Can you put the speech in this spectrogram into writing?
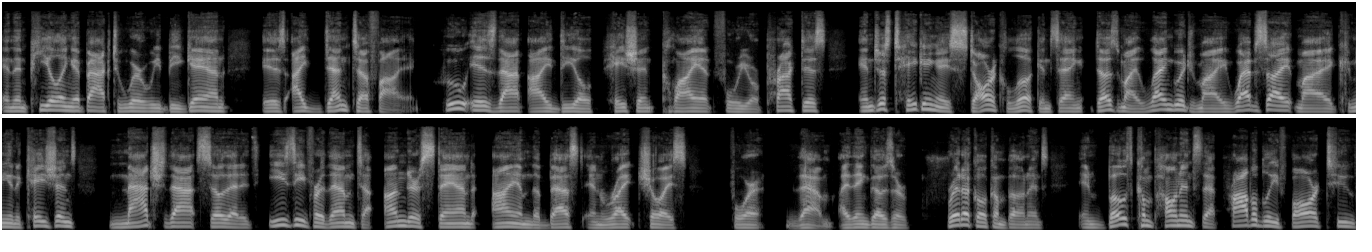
And then peeling it back to where we began is identifying who is that ideal patient client for your practice and just taking a stark look and saying, does my language, my website, my communications match that so that it's easy for them to understand I am the best and right choice for them? I think those are critical components in both components that probably far too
